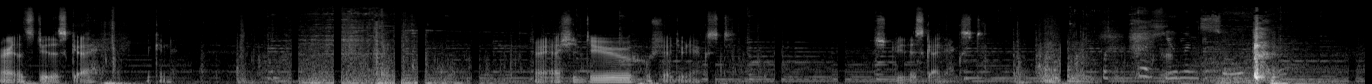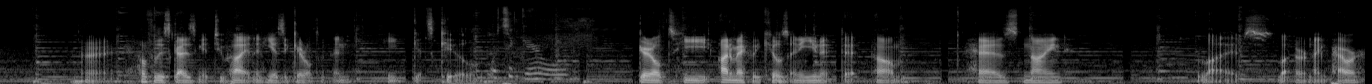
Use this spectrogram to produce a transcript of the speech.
Alright, let's do this guy. We can... Alright, I should do... What should I do next? I should do this guy next. The human soldier. Alright, hopefully this guy doesn't get too high and then he has a Geralt and then he gets killed. What's a Geralt? Geralt, he automatically kills any unit that um, has nine lives or nine power.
